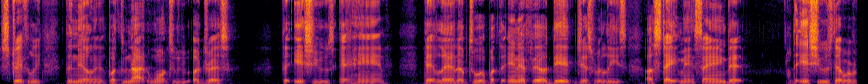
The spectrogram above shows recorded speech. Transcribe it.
strictly the kneeling, but do not want to address the issues at hand that led up to it. But the NFL did just release a statement saying that the issues that were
